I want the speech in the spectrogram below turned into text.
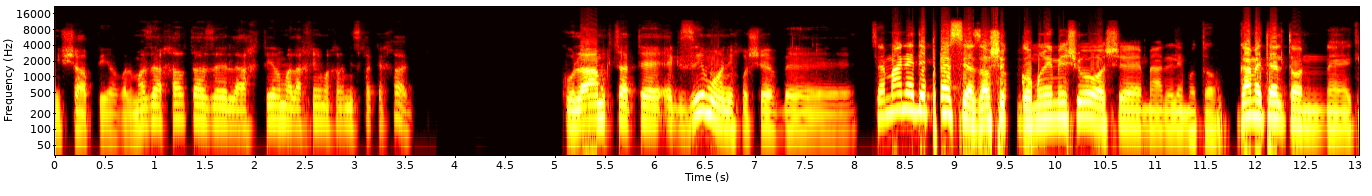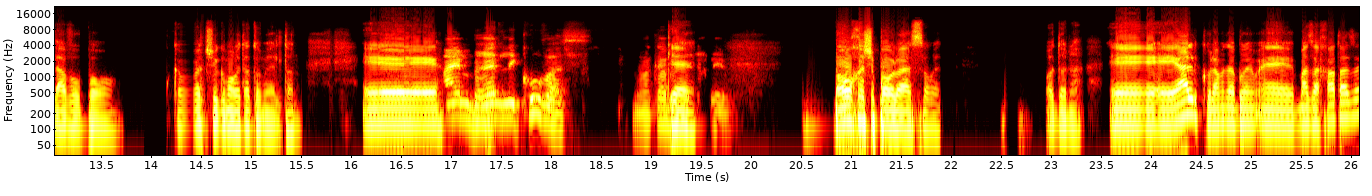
משאפי, אבל מה זה החרטא הזה להכתיר מלאכים אחרי משחק אחד? כולם קצת אה, הגזימו, אני חושב. ב... זה מניה דיפרסיה, זה או שגומרים מישהו או שמהללים אותו. גם את אלטון uh, התלהבו פה, מקווה שיגמור יותר טוב מאלטון. אה, מה עם ברנדלי קובאס? במכבי כן. תל אביב. ברוך השם פה הוא לא היה שורד. עוד עונה. אייל, כולם מדברים, מה זה החרטא הזה?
